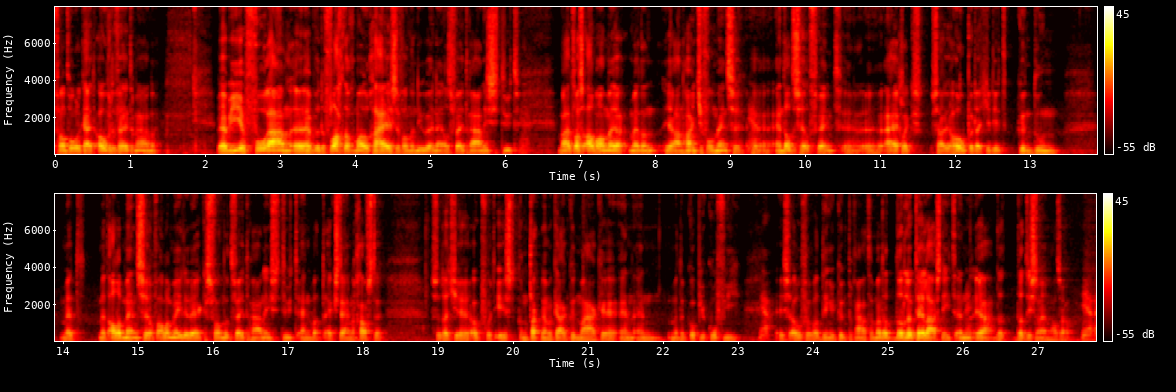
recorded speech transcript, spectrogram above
verantwoordelijkheid over de veteranen. We hebben hier vooraan hebben we de vlag nog mogen hijsen van het nieuwe Nederlands Veteraneninstituut. Ja. Maar het was allemaal met, met een, ja, een handjevol mensen. Ja. en dat is heel vreemd. eigenlijk zou je hopen dat je dit kunt doen met met alle mensen of alle medewerkers van het Veteraneninstituut en wat externe gasten. Zodat je ook voor het eerst contact met elkaar kunt maken en, en met een kopje koffie ja. eens over wat dingen kunt praten. Maar dat, dat lukt helaas niet. En ja, dat, dat is nou helemaal zo. Ja.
